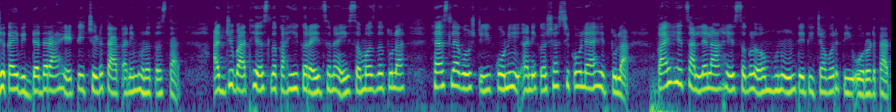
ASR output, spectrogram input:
जे काही विद्याधर आहे ते चिडतात आणि म्हणत असतात. अजिबात हे असलं काही करायचं नाही. समजलं तुला? ह्या असल्या गोष्टी कोणी आणि कशा शिकवल्या आहेत तुला? काय हे चाललेलं आहे सगळं म्हणून ते तिच्यावरती ओरडतात.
